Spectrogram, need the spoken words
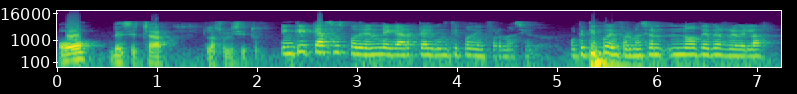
o desechar la solicitud. ¿En qué casos podrían negarte algún tipo de información? ¿O qué tipo de información no debes revelar?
